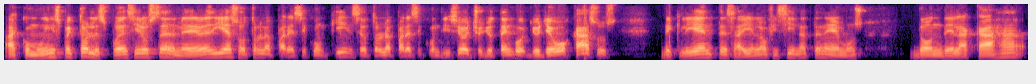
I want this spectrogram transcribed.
A como un inspector les puede decir a ustedes, me debe 10, otro le aparece con 15, otro le aparece con 18. Yo tengo, yo llevo casos de clientes, ahí en la oficina tenemos, donde la caja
